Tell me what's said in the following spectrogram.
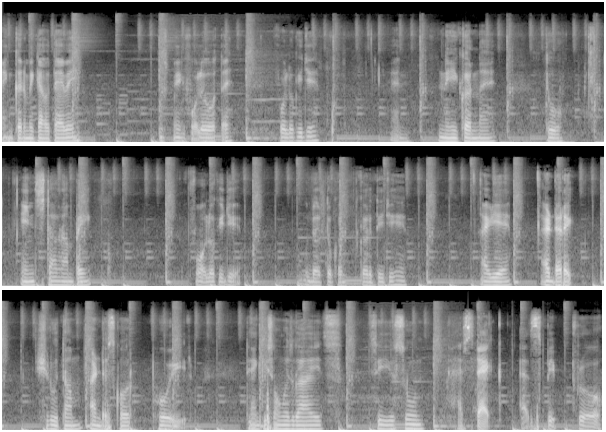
एंकर में क्या होता है भाई? उसमें फॉलो होता है। फॉलो कीजिए। एंड नहीं करना है तो इंस्टाग्राम पे फॉलो कीजिए। उधर तो कर कर दीजिए। आइडिया है at rate Shrutam underscore Bhoir. Thank you so much guys see you soon hashtag S P pro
